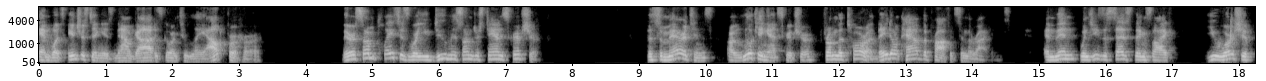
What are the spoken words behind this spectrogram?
And what's interesting is now God is going to lay out for her. There are some places where you do misunderstand scripture. The Samaritans are looking at scripture from the Torah, they don't have the prophets in the writings. And then when Jesus says things like, You worship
